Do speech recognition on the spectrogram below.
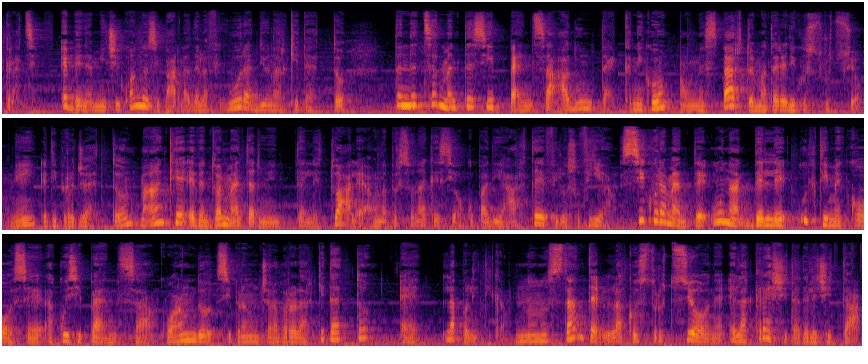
Grazie. Ebbene amici, quando si parla della figura di un architetto, tendenzialmente si pensa ad un tecnico, a un esperto in materia di costruzioni e di progetto, ma anche eventualmente ad un intellettuale, a una persona che si occupa di arte e filosofia. Sicuramente una delle ultime cose a cui si pensa quando si pronuncia la parola architetto è la politica. Nonostante la costruzione e la crescita delle città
